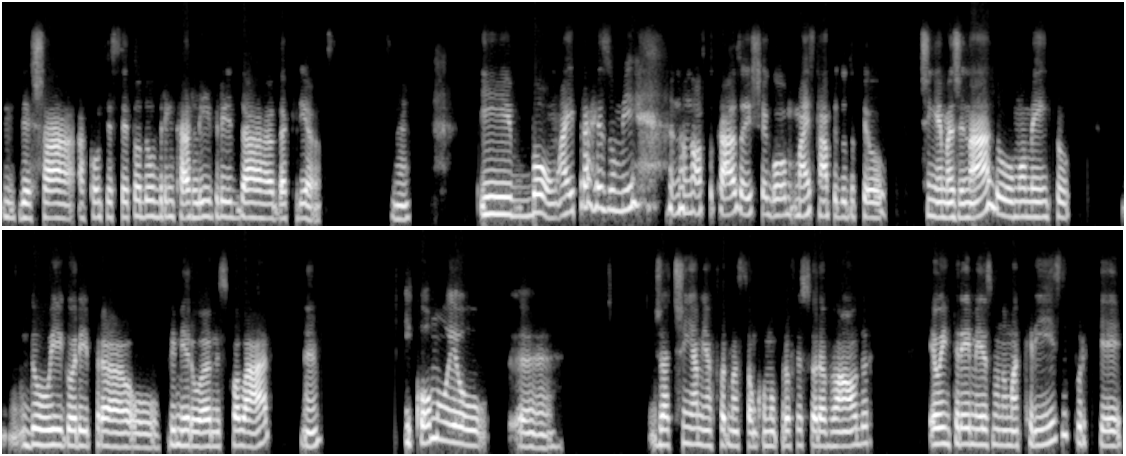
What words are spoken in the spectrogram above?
e deixar acontecer todo o brincar livre da, da criança, né? E, bom, aí para resumir, no nosso caso, aí chegou mais rápido do que eu tinha imaginado o momento do Igor ir para o primeiro ano escolar, né? E como eu é, já tinha a minha formação como professora Waldorf, eu entrei mesmo numa crise, porque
